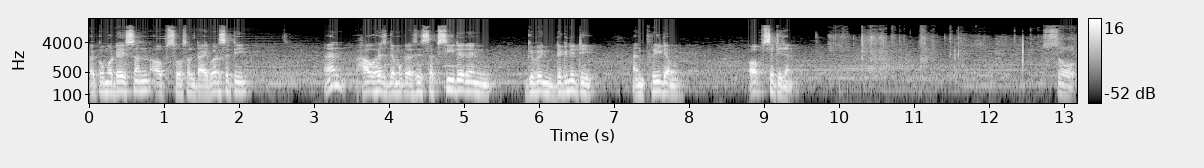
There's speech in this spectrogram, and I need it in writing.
accommodation of social diversity, and how has democracy succeeded in giving dignity and freedom of citizen? So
